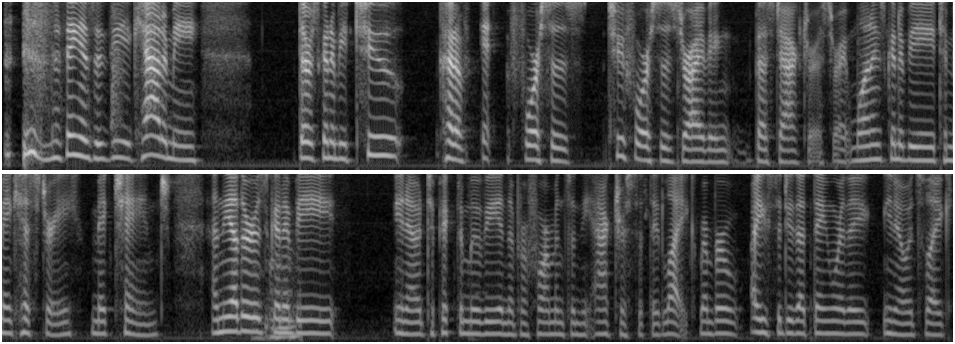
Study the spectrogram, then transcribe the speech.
the thing is that the Academy, there's going to be two kind of forces, two forces driving Best Actress, right? One is going to be to make history, make change, and the other is mm-hmm. going to be, you know, to pick the movie and the performance and the actress that they like. Remember, I used to do that thing where they, you know, it's like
